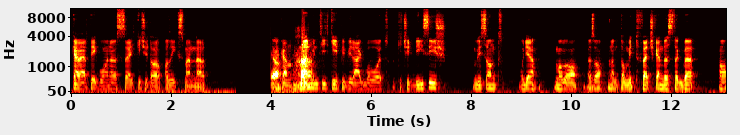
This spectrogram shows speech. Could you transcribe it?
keverték volna össze egy kicsit az X-mennel. ja. Nekem, mármint így képi világban volt kicsit DC is, viszont ugye maga ez a nem tudom mit fecskendeztek be a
